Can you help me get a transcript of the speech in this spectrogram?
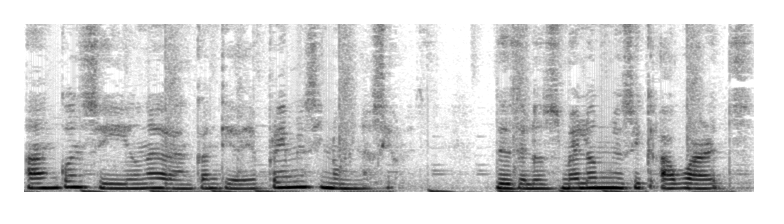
Han conseguido una gran cantidad de premios y nominaciones, desde los Melon Music Awards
